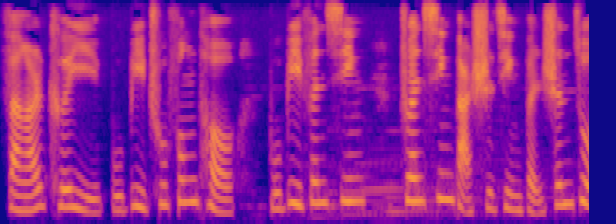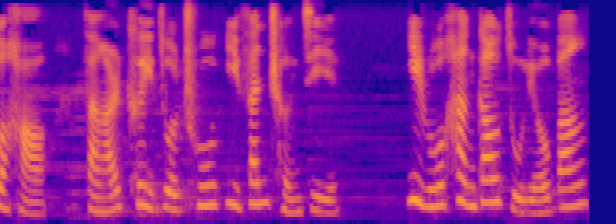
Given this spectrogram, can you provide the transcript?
反而可以不必出风头，不必分心，专心把事情本身做好，反而可以做出一番成绩。一如汉高祖刘邦，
